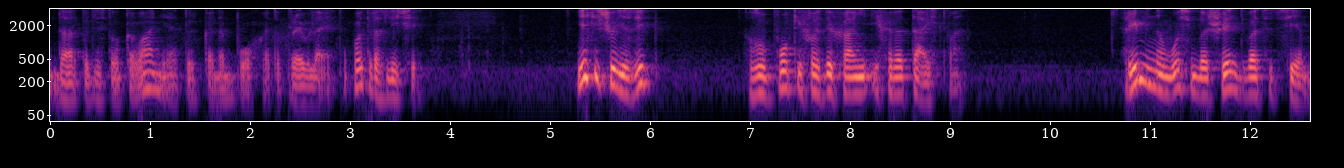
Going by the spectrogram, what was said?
дар подистолкования только когда Бог это проявляет. Вот различие. Есть еще язык глубоких воздыханий и ходатайства. Римлянам 8, 26, 27.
